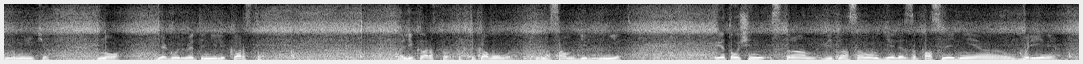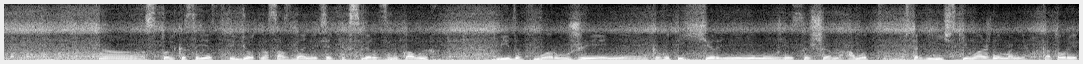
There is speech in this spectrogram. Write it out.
иммунитет. Но, я говорю, это не лекарство. А лекарства как такового на самом деле нет. Это очень странно, ведь на самом деле за последнее время э, столько средств идет на создание всяких сверхзвуковых видов вооружения, какой-то херни ненужной совершенно. А вот стратегически важный момент, который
